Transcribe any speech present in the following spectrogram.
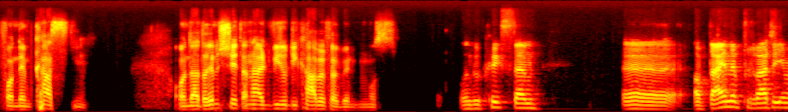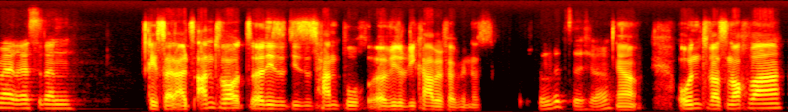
von dem Kasten. Und da drin steht dann halt, wie du die Kabel verbinden musst. Und du kriegst dann äh, auf deine private E-Mail-Adresse dann. Kriegst dann als Antwort äh, diese, dieses Handbuch, äh, wie du die Kabel verbindest. Schon witzig, ja. Ja. Und was noch war,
